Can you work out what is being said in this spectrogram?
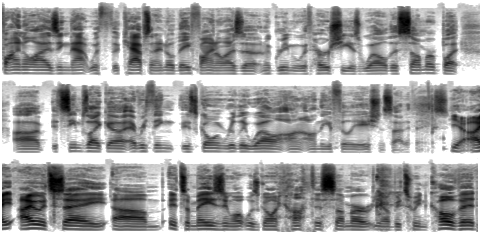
finalizing that with the Caps, and I know they finalized a, an agreement with Hershey as well this summer. But uh, it seems like uh, everything is going really well on, on the affiliation side of things. Yeah, I I would say um, it's amazing what was going on this summer. You know, between COVID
